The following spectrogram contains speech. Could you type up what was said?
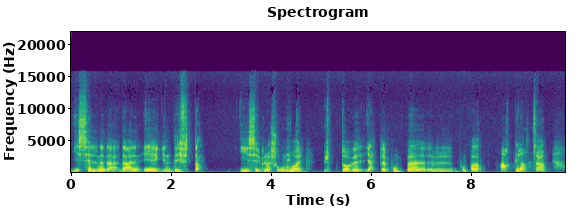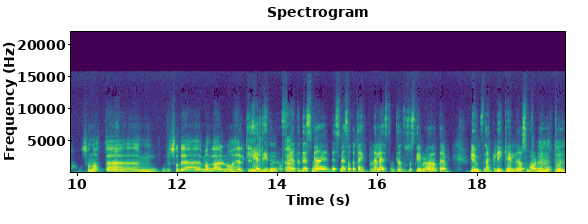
I cellene det er, det er en egendrift da, i sirkulasjonen vår utover hjertepumpa. da. Akkurat. Ja. Sånn at eh, Så det Man lærer noe hele tiden. Hele tiden. Fordi Ja. det, som jeg, det som jeg satt og tenkte på når jeg leste om det, så skriver du her at eh, lymfen er ikke like heldig da, som har den Mm, motoren,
